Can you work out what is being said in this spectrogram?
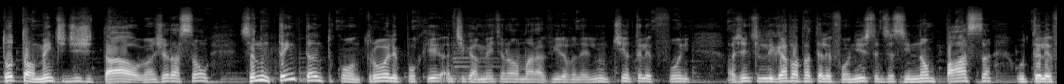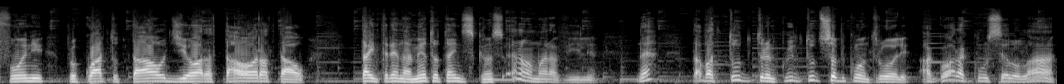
totalmente digital, uma geração. Você não tem tanto controle, porque antigamente era uma maravilha, ele não tinha telefone. A gente ligava para telefonista e dizia assim: não passa o telefone para o quarto tal, de hora tal, hora tal. tá em treinamento ou tá em descanso. Era uma maravilha, né? Tava tudo tranquilo, tudo sob controle. Agora com o celular,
